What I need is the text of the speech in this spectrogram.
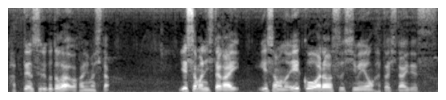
発展することが分かりました。イエス様に従い、イエス様の栄光を表す使命を果たしたいです。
